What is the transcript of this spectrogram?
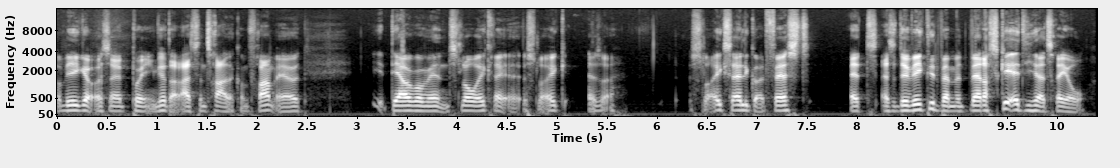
og hvilket også er et pointe, der er ret centralt at komme frem, er jo, at det argument slår ikke, slår ikke, altså, slår ikke særlig godt fast, at altså, det er vigtigt, hvad, man, hvad der sker i de her tre år.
